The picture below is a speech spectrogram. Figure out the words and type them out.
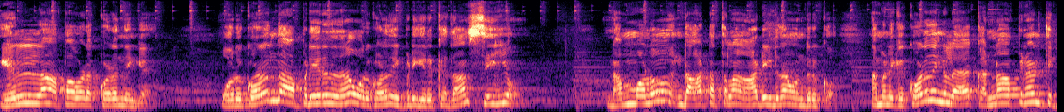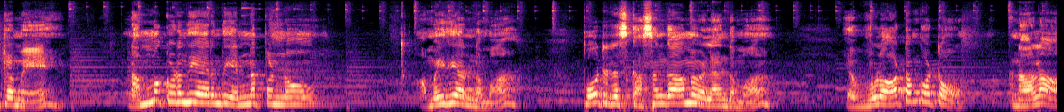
எல்லாம் அப்பாவோட குழந்தைங்க. ஒரு குழந்தை அப்படி இருந்ததுன்னா ஒரு குழந்தை இப்படி இருக்க தான் செய்யும். நம்மளும் இந்த ஆட்டத்தெல்லாம் ஆடிட்டு தான் வந்திருக்கோம். நம்ம இன்னைக்கு குழந்தைங்கள கண்ணாப்பினான்னு திட்டமே நம்ம குழந்தையாக இருந்து என்ன பண்ணோம்? அமைதியாக இருந்தோமா? போட்டு ட்ரெஸ் கசங்காமல் விளையாண்டோமா? எவ்வளோ ஆட்டம் போட்டோம். நான்லாம்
